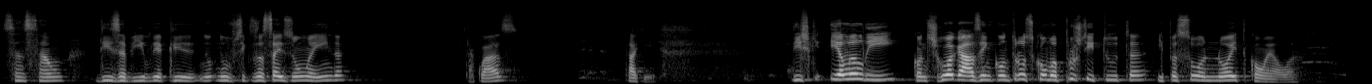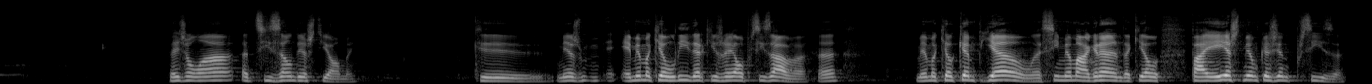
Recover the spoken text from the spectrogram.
Sansão, diz a Bíblia que, no, no versículo 16, 1 ainda, Está quase? Está aqui. Diz que ele ali, quando chegou a Gaza, encontrou-se com uma prostituta e passou a noite com ela. Vejam lá a decisão deste homem. Que mesmo, é mesmo aquele líder que Israel precisava. Hein? Mesmo aquele campeão, assim mesmo à grande, aquele, pá, é este mesmo que a gente precisa.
